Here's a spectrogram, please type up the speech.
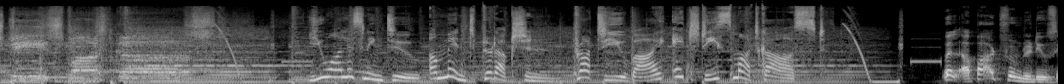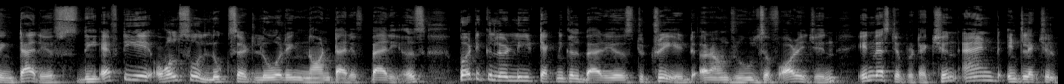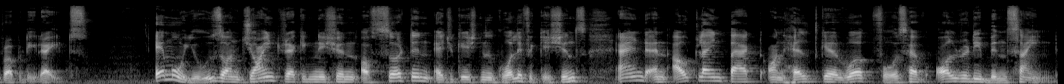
HT Smartcast. You are listening to a Mint production brought to you by HT Smartcast. Well, apart from reducing tariffs, the FTA also looks at lowering non tariff barriers, particularly technical barriers to trade around rules of origin, investor protection, and intellectual property rights. MOUs on joint recognition of certain educational qualifications and an outline pact on healthcare workforce have already been signed.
